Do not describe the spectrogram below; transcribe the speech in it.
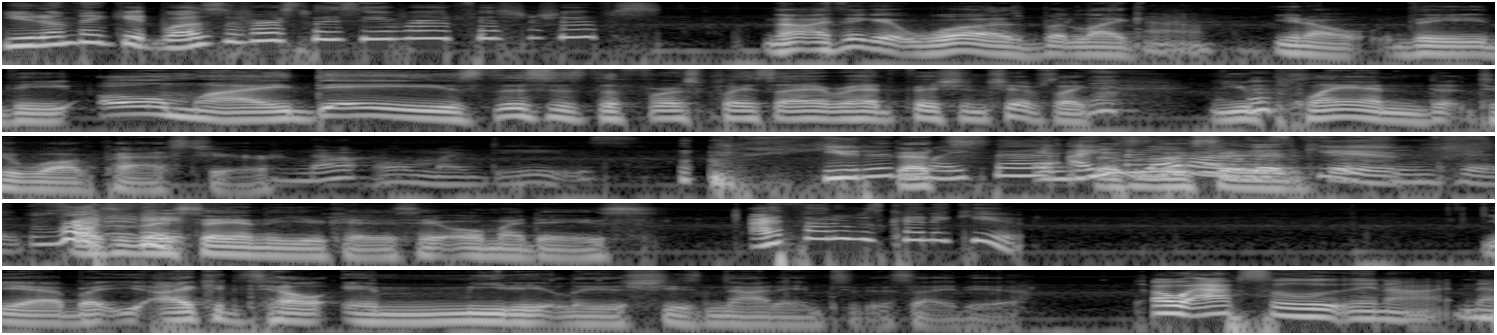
You don't think it was the first place he ever had fish and chips? No, I think it was, but like Oh. you know the the oh my days, this is the first place I ever had fish and chips. Like you planned to walk past here. Not all my days. You didn't That's- like that? And I you That's thought love they it say. was cute. fish and chips. Right. That's what they say in the UK. They say oh my days. I thought it was kind of cute. Yeah, but I could tell immediately that she's not into this idea. Oh, absolutely not. No.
